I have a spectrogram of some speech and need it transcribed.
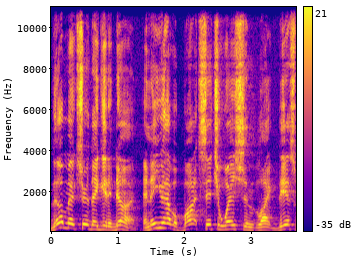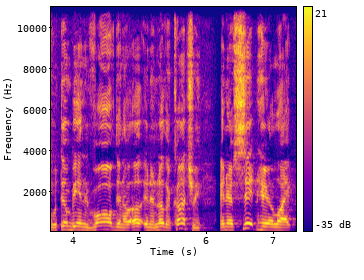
they'll make sure they get it done. And then you have a bot situation like this with them being involved in a, uh, in another country, and they're sitting here like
